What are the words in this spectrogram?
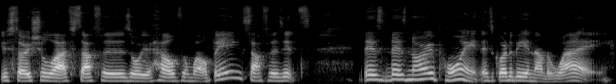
your social life suffers or your health and well being suffers, it's there's there's no point. There's got to be another way.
